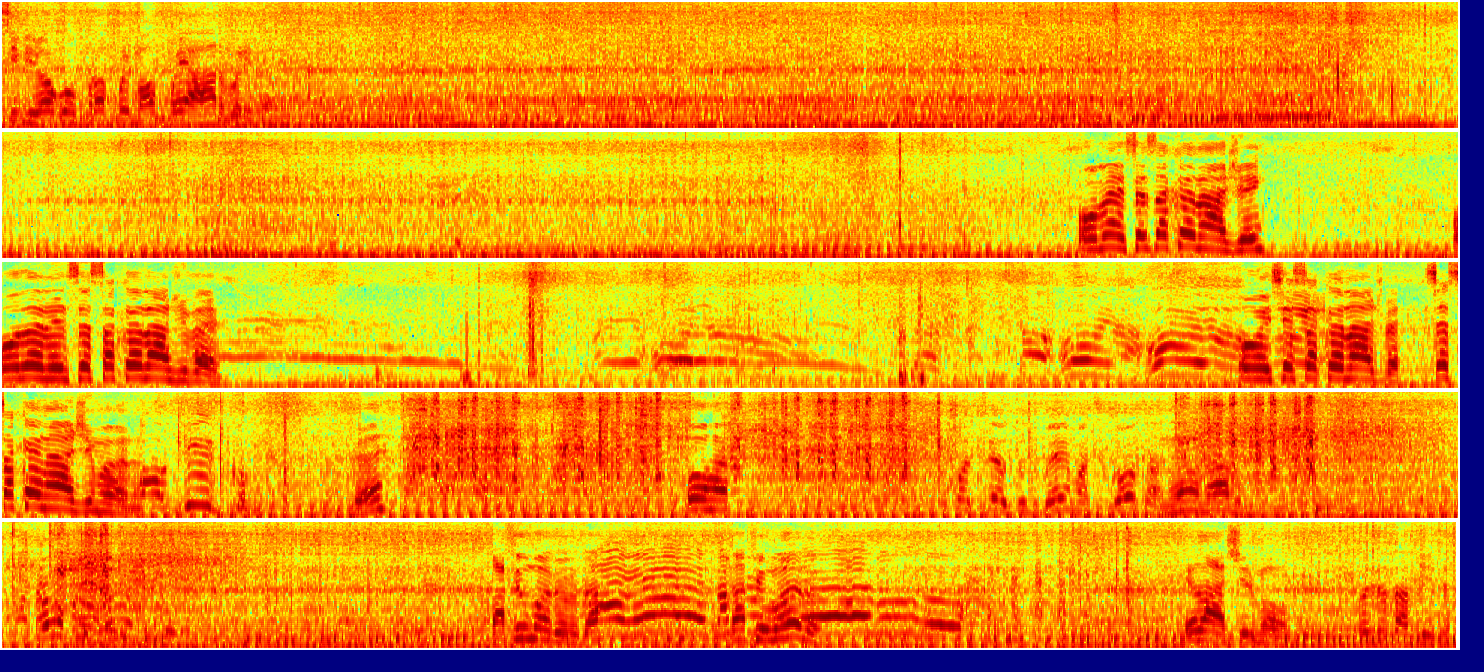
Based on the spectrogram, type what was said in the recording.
Se virou a GoPro foi mal, foi a árvore, velho. Ô, velho, isso é sacanagem, hein? Ô, Lana, isso é sacanagem, velho. Ô, isso é sacanagem, velho. Isso é sacanagem, mano. Qual o disco? É? Porra. O que aconteceu? Tudo bem? Machucou, cara? Não, nada. Tá filmando, não tá? Ah, é, tá, tá filmando? Relaxa, irmão. Coisas da vida.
